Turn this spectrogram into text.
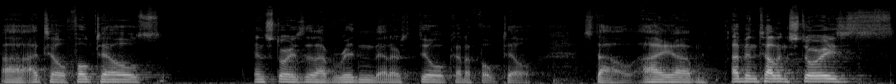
uh, I tell folk tales and stories that I've written that are still kind of folk tale style. I um, I've been telling stories,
